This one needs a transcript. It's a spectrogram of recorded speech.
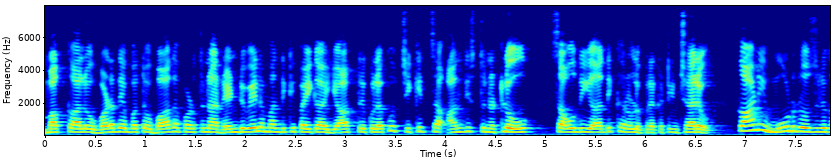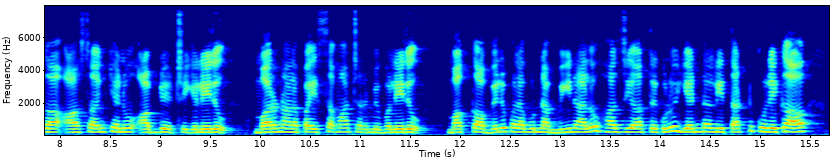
మక్కాలో వడదెబ్బతో బాధపడుతున్న రెండు వేల మందికి పైగా యాత్రికులకు చికిత్స అందిస్తున్నట్లు సౌదీ అధికారులు ప్రకటించారు. కానీ మూడు రోజులుగా ఆ సంఖ్యను అప్డేట్ చేయలేదు. మరణాలపై సమాచారం ఇవ్వలేదు. మక్కా వెలుపల ఉన్న మీనాలో హజ్ యాత్రికులు ఎండల్ని తట్టుకోలేక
